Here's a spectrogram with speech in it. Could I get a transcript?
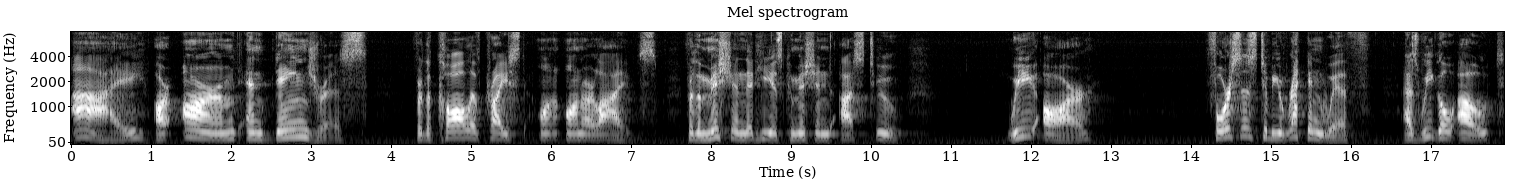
I are armed and dangerous for the call of Christ on, on our lives, for the mission that He has commissioned us to. We are forces to be reckoned with as we go out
